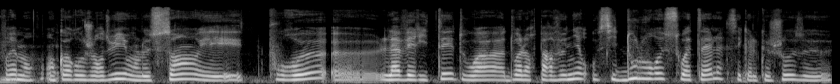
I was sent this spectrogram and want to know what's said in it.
Vraiment, encore aujourd'hui, on le sent et pour eux, euh, la vérité doit, doit leur parvenir, aussi douloureuse soit-elle. C'est quelque chose euh,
